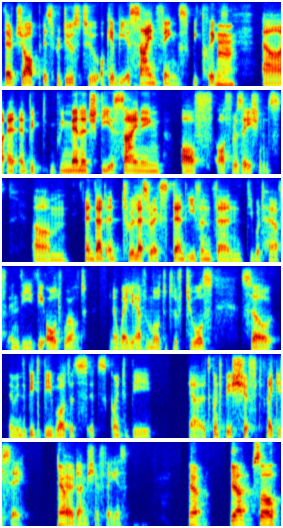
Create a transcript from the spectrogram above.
their job is reduced to okay, we assign things, we click, mm. uh, and, and, we we manage the assigning of authorizations, um, and that and to a lesser extent even than you would have in the the old world, you know, where you have a multitude of tools. So in the BTP world, it's it's going to be yeah, it's going to be a shift, like you say, yeah. paradigm shift, I guess. Yeah, yeah. So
